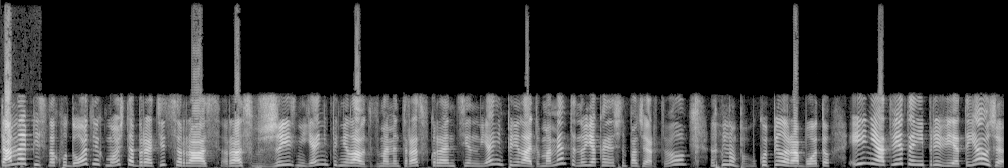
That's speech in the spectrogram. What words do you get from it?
там написано, художник может обратиться раз, раз в жизни. Я не поняла вот этот момент, раз в карантин. Я не поняла этого момента, но я, конечно, пожертвовала. Ну, купила работу. И ни ответа, ни привета. Я уже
